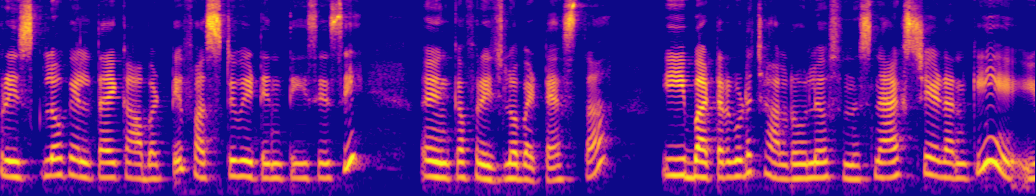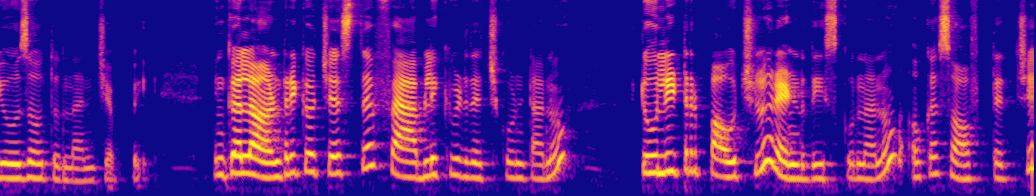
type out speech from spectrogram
ఫ్రిడ్జ్లోకి వెళ్తాయి కాబట్టి ఫస్ట్ వీటిని తీసేసి ఇంకా ఫ్రిడ్జ్లో పెట్టేస్తాను ఈ బటర్ కూడా చాలా రోజులే వస్తుంది. స్నాక్స్ చేయడానికి యూజ్ అవుతుందని చెప్పి. ఇంకా లాండ్రీకి వచ్చేస్తే ఫ్యాబ్లిక్ విడి తెచ్చుకుంటాను. టూ లీటర్ పౌచ్లు రెండు తీసుకున్నాను. ఒక సాఫ్ట్ టచ్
